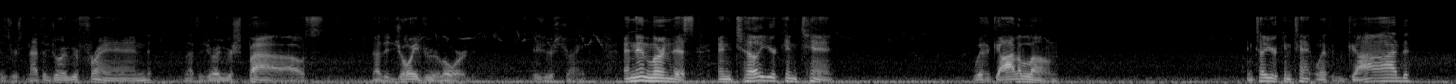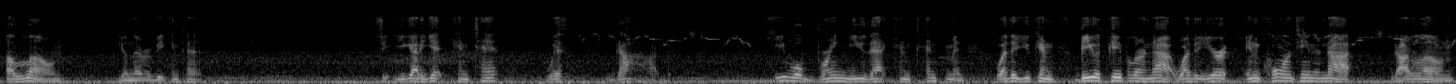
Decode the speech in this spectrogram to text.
is your, not the joy of your friend, not the joy of your spouse, not the joy of your Lord is your strength. And then learn this until you're content with God alone, until you're content with God alone, you'll never be content. So you got to get content with God. He will bring you that contentment. Whether you can be with people or not, whether you're in quarantine or not, God alone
